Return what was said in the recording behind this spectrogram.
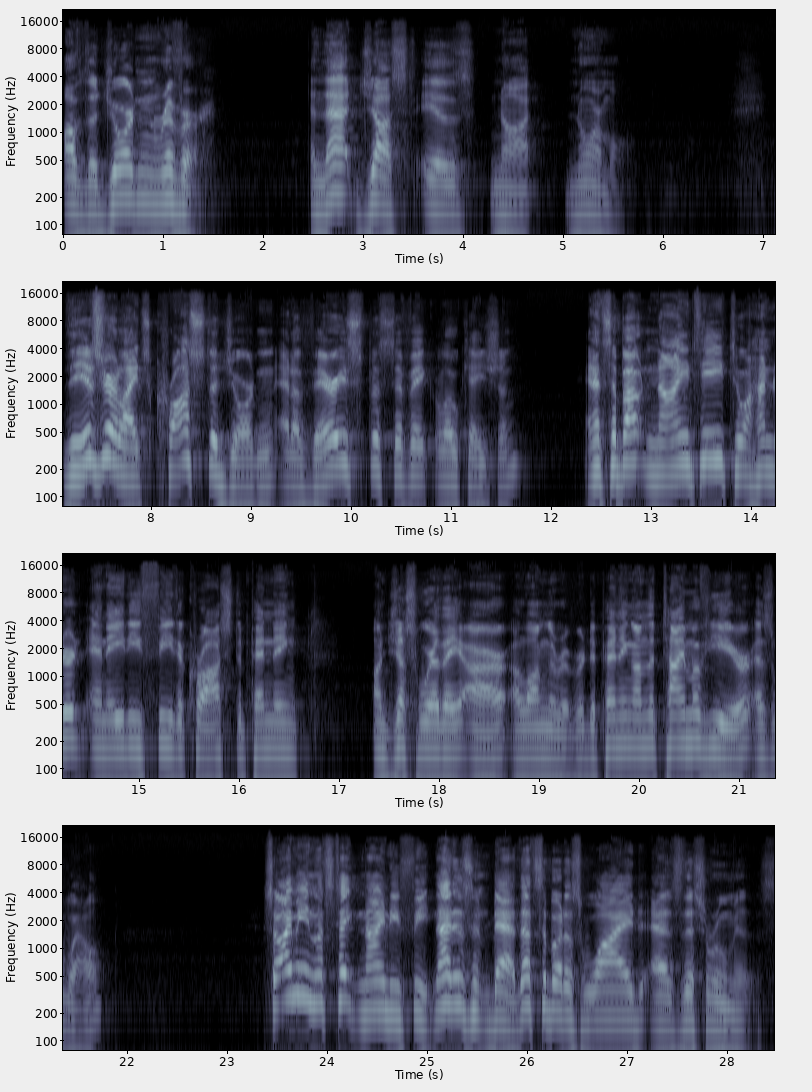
of the Jordan River. And that just is not normal. The Israelites crossed the Jordan at a very specific location, and it's about 90 to 180 feet across, depending on just where they are along the river, depending on the time of year as well. So, I mean, let's take 90 feet. That isn't bad. That's about as wide as this room is.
